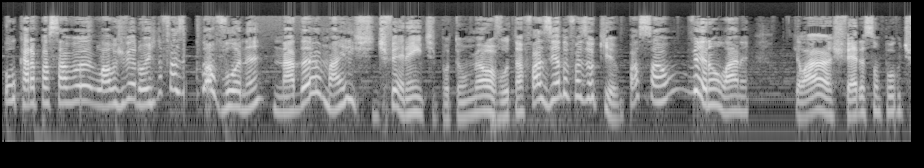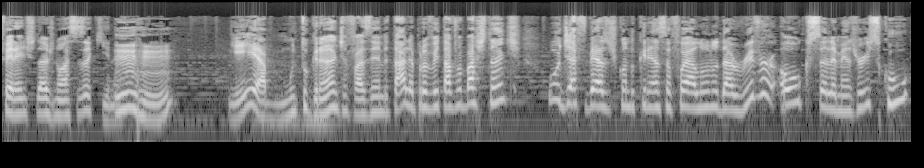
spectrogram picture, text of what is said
pô, o cara passava lá os verões na fazenda do avô, né? Nada mais diferente. Pô, tem o meu avô tá na fazenda fazer o quê? Passar um verão lá, né? Porque lá as férias são um pouco diferentes das nossas aqui, né? Uhum. E é muito grande a fazenda e tal, ele aproveitava bastante. O Jeff Bezos, quando criança, foi aluno da River Oaks Elementary School.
